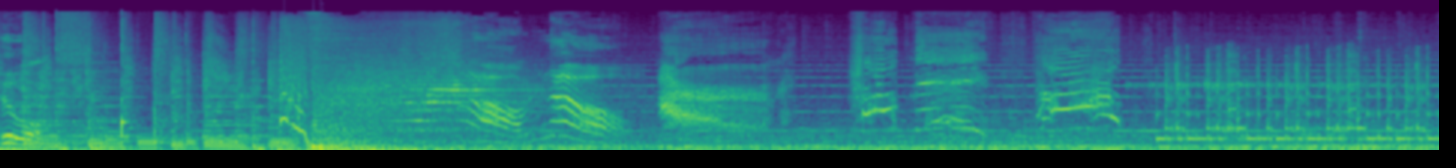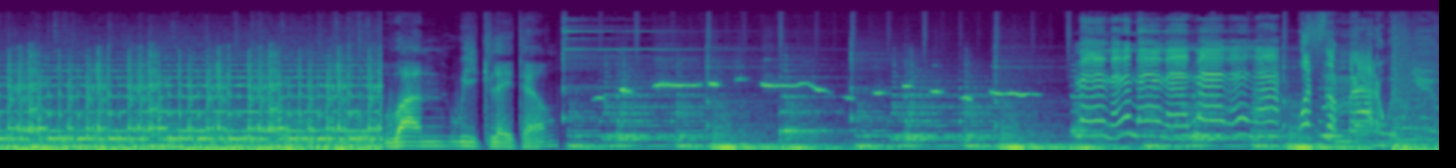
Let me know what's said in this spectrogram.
cool. Oh no! Help me! Help! One week later. What's the matter with you?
